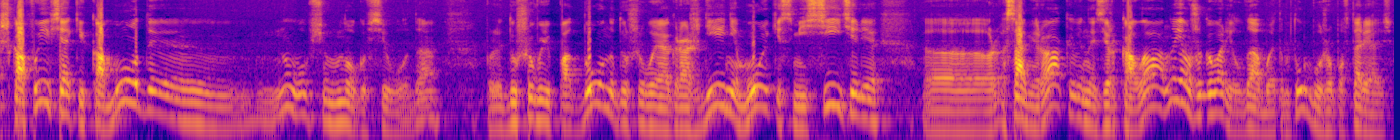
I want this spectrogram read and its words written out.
шкафы всякие, комоды, ну, в общем, много всего, да. Душевые поддоны, душевые ограждения, мойки, смесители, э, сами раковины, зеркала, ну, я уже говорил, да, об этом, тумбы уже повторяюсь.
